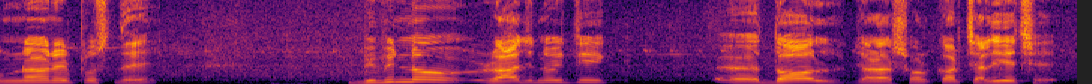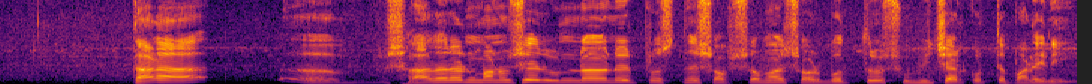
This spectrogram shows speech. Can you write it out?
উন্নয়নের প্রশ্নে বিভিন্ন রাজনৈতিক দল যারা সরকার চালিয়েছে, তারা সাধারণ মানুষের উন্নয়নের প্রশ্নে সবসময় সর্বত্র সুবিচার করতে পারেনি।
